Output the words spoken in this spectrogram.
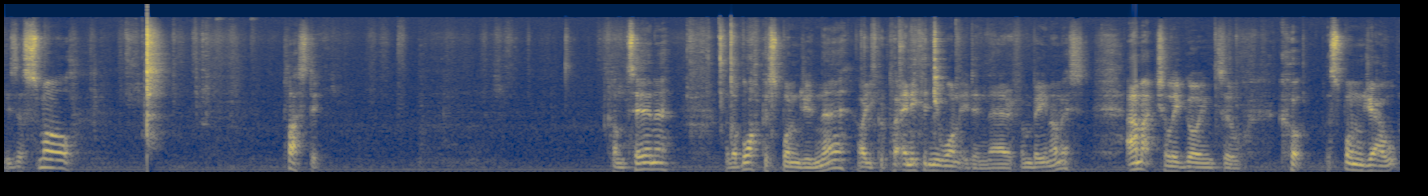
is a small plastic container with a block of sponge in there or you could put anything you wanted in there if I'm being honest. I'm actually going to cut the sponge out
